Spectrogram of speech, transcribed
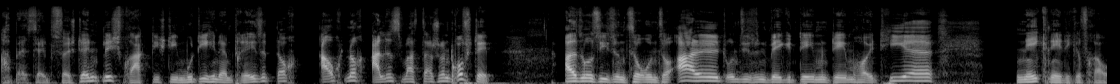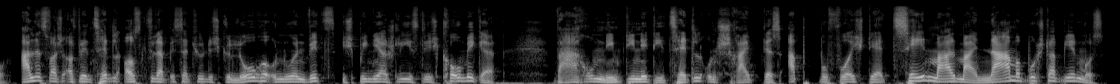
aber selbstverständlich fragt dich die Mutti hinterm Drese doch auch noch alles, was da schon draufsteht. Also, sie sind so und so alt und sie sind wegen dem und dem heute hier. Nee, gnädige Frau. Alles, was ich auf den Zettel ausgefüllt habe, ist natürlich gelogen und nur ein Witz. Ich bin ja schließlich Komiker. Warum nimmt die nicht die Zettel und schreibt das ab, bevor ich der zehnmal meinen Namen buchstabieren muss?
